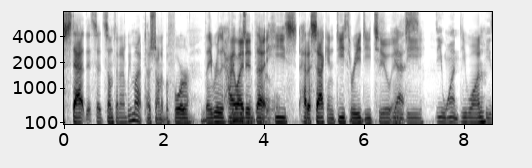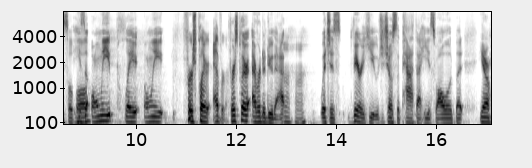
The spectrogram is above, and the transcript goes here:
stat that said something, and we might have touched on it before. They really think this one highlighted that he's had a sack in D three, D two, and Yes. D D one. D one He's football. he's the only play only First player ever. first player ever to do that, Mhm. which is very huge. It shows the path that he has followed. But you know,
